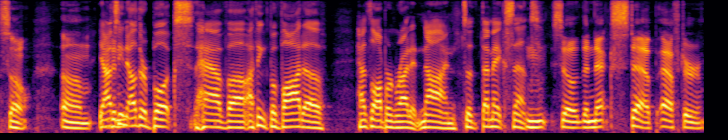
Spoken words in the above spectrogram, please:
So Um, Yeah, I've the- seen other books have. Uh, I think Bovada has Auburn right at nine, so that makes sense. So the next step after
